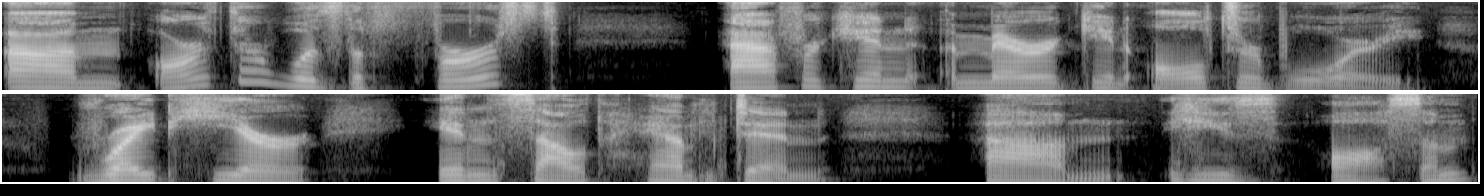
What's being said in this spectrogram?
Um, Arthur was the first African American altar boy right here in Southampton. Um, he's awesome.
